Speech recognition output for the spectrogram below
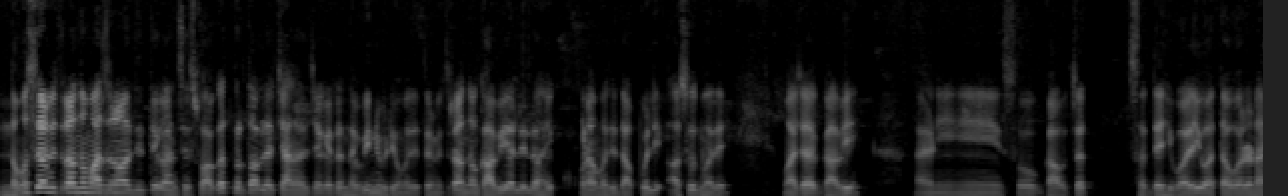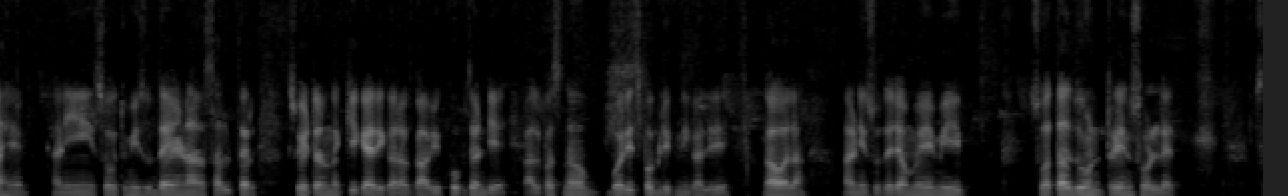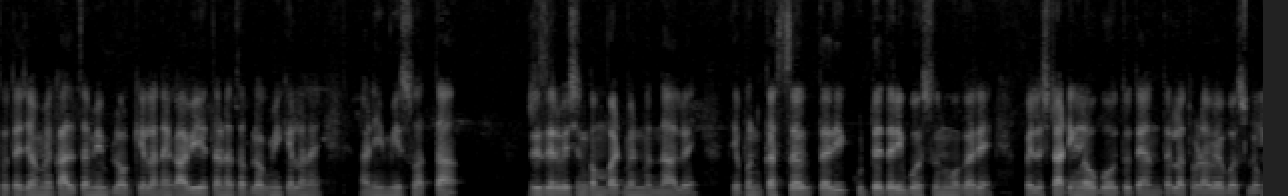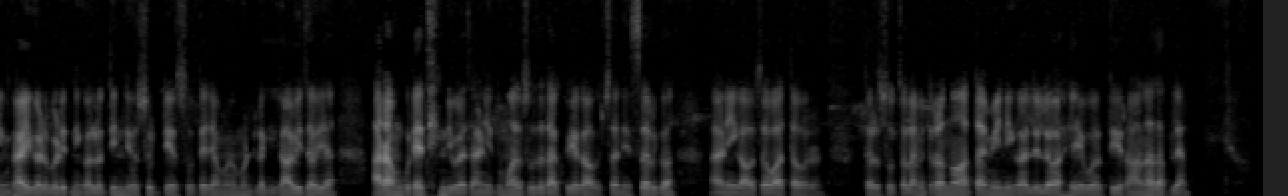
नमस्कार मित्रांनो माझं नाव आदित्य कांसे. स्वागत करतो आपल्या चॅनलच्या एखाद्या नवीन व्हिडिओमध्ये. तर मित्रांनो गावी आलेलो आहे कोकणामध्ये दापोली असूदमध्ये माझ्या गावी. आणि सो गावचं सध्या हिवाळी वातावरण आहे. आणि सो तुम्हीसुद्धा येणार असाल तर स्वेटर नक्की कॅरी करा. गावी खूप थंडी आहे. कालपासनं बरीच पब्लिक निघाली आहे गावाला. आणि सो त्याच्यामुळे मी स्वतः दोन ट्रेन सोडल्या आहेत सो त्याच्यामुळे कालचा मी ब्लॉग केला नाही. गावी येतानाचा ब्लॉग मी केला नाही. आणि मी स्वतः रिझर्वेशन कंपार्टमेंटमधनं आलो आहे ते पण कसं तरी कुठेतरी बसून वगैरे पहिले स्टार्टिंगला उभं होतो त्यानंतरला थोडा वेळ बसलो. घाई गडबडीत निघालो तीन दिवस सुट्टी असतो त्याच्यामुळे म्हटलं की गावी जाऊया. आराम करूया तीन दिवस आणि तुम्हाला सुद्धा दाखवूया गावचा निसर्ग आणि गावचं वातावरण. तर सो चला मित्रांनो आता मी निघालेलो आहे वरती रानात आपल्या.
